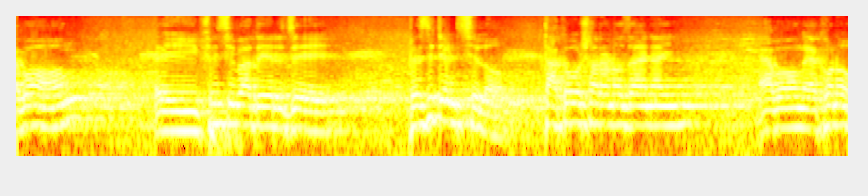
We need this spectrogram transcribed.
এবং এই ফেসিবাদের যে প্রেসিডেন্ট ছিল তাকেও সরানো যায় নাই এবং এখনও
